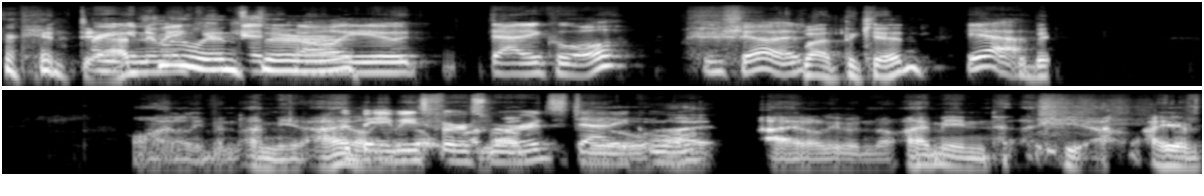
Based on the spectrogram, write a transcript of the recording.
Dad Are you going to make your kid call you Daddy Cool? You should. What the kid? Yeah. The oh, I don't even. I mean, I the baby's first words, Daddy Cool. I, I don't even know. I mean, yeah, I have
